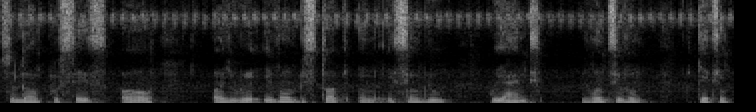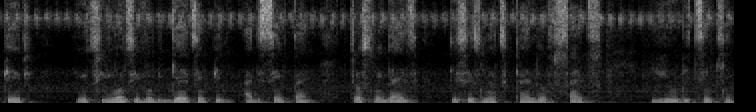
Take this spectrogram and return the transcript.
too long process or or you will even be stuck in a single way and you won't even getting paid. You, you won't even be getting paid at the same time. Trust me guys this is not the kind of site you'll be thinking.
